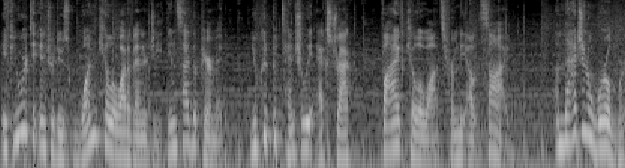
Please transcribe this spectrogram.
if you were to introduce one kilowatt of energy inside the pyramid, you could potentially extract five kilowatts from the outside. Imagine a world where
